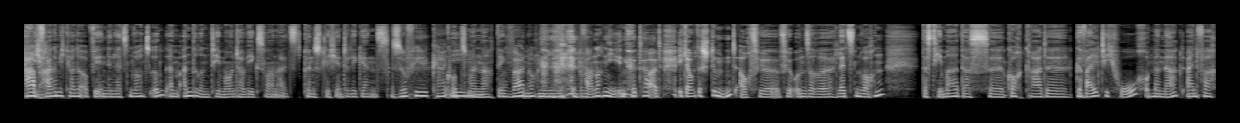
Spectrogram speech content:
Aber ich frage mich gerade, ob wir in den letzten Wochen zu irgendeinem anderen Thema unterwegs waren als künstliche Intelligenz. So viel KI Kurz mal nachdenken. war noch nie. war noch nie, in der Tat. Ich glaube, das stimmt auch für, für unsere letzten Wochen. Das Thema, das äh, kocht gerade gewaltig hoch und man merkt einfach,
